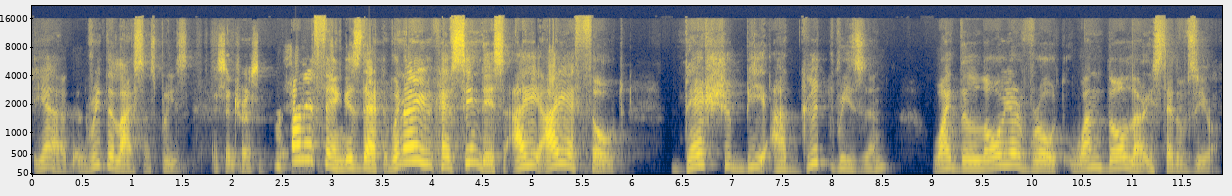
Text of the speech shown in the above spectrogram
Yeah, read the license, please. It's interesting. The funny thing is that when I have seen this, I, I thought there should be a good reason why the lawyer wrote one dollar instead of zero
